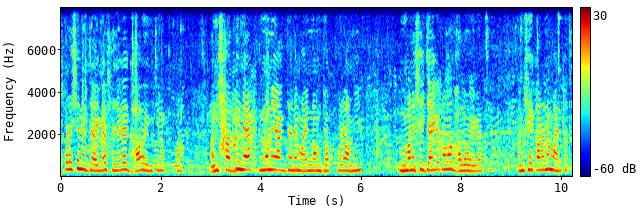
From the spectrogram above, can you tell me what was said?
অপারেশনের জায়গা, সে জায়গায় ঘা হয়ে গেছিল আমি সাত দিন এক, মনে এক ধ্যানে মায়ের নাম জপ করে আমি মানে সেই জায়গাটা আমার ভালো হয়ে গেছে। আমি সেই কারণে মায়ের কাছে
